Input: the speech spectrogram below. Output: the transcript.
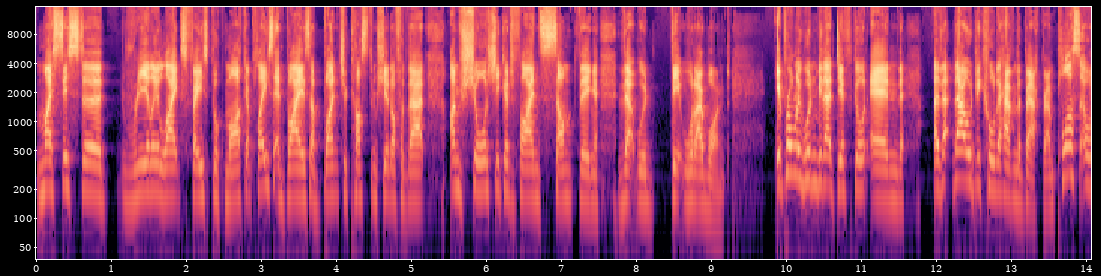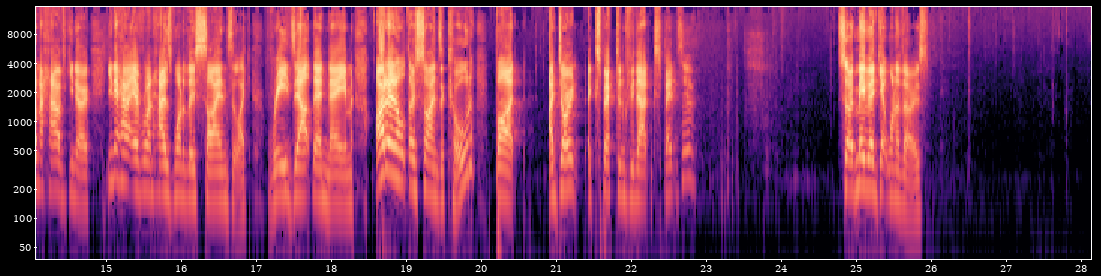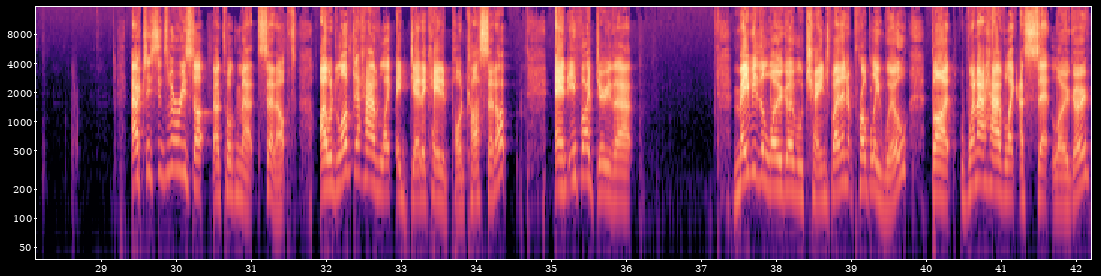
my sister really likes Facebook Marketplace and buys a bunch of custom shit off of that. I'm sure she could find something that would fit what I want. It probably wouldn't be that difficult, and uh, that that would be cool to have in the background. Plus, I want to have you know you know how everyone has one of those signs that like reads out their name. I don't know what those signs are called, but I don't expect them to be that expensive. So maybe I'd get one of those. Actually, since we're already start, uh, talking about setups, I would love to have like a dedicated podcast setup. And if I do that, maybe the logo will change. By then, it probably will. But when I have like a set logo,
